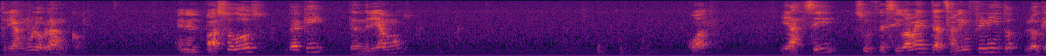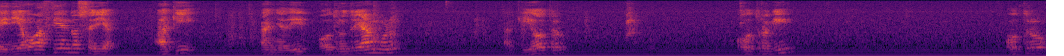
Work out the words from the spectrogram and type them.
triángulo blanco. En el paso 2 de aquí tendríamos 4. Y así sucesivamente hasta el infinito, lo que iríamos haciendo sería aquí añadir otro triángulo, aquí otro, otro aquí, otro,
